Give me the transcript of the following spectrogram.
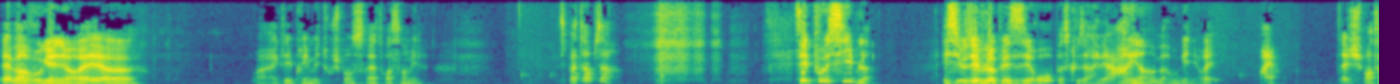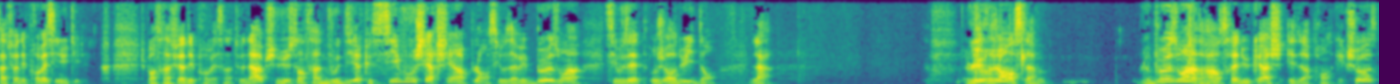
eh ben vous gagnerez, euh, avec les primes et tout, je pense, ce serait à 300 000. C'est pas top ça. C'est possible. Et si vous développez zéro, parce que vous arrivez à rien, ben vous gagnerez. Je ne suis pas en train de faire des promesses inutiles. Je ne suis pas en train de faire des promesses intenables. Je suis juste en train de vous dire que si vous cherchez un plan, si vous avez besoin, si vous êtes aujourd'hui dans l'urgence, le besoin de rentrer du cash et d'apprendre quelque chose,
